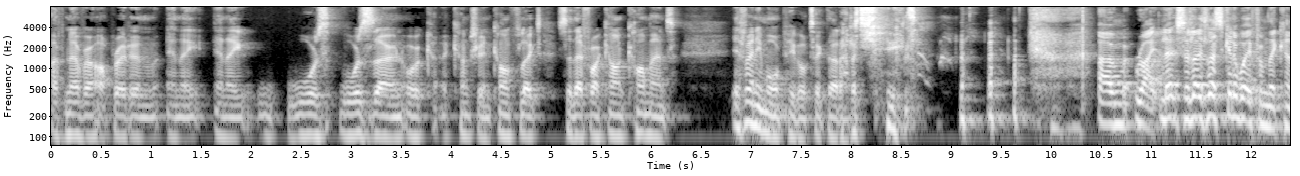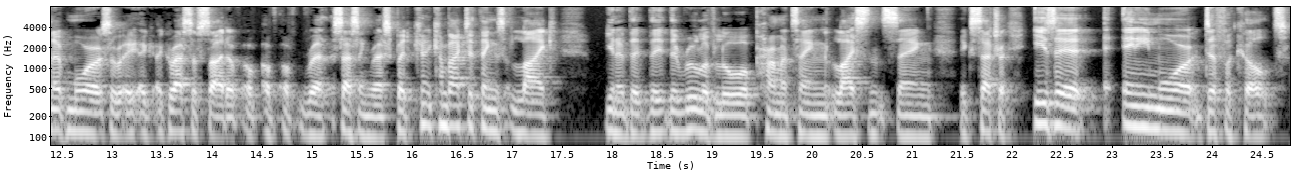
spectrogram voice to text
I've never operated in, in a in a war war zone or a country in conflict, so therefore I can't comment. If any more people took that attitude. um, right. Let's, so let's, let's get away from the kind of more sort of aggressive side of, of, of assessing risk, but come back to things like you know the, the, the rule of law, permitting, licensing, etc. Is it any more difficult?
